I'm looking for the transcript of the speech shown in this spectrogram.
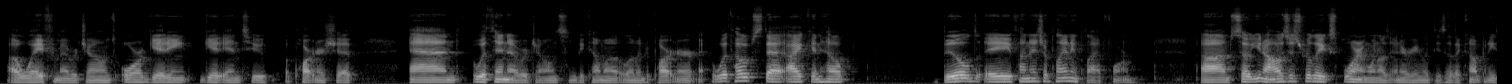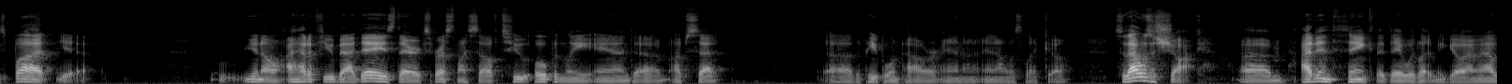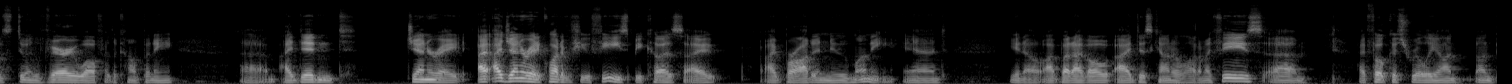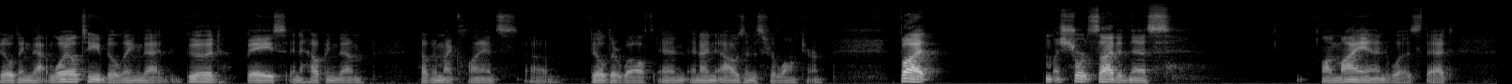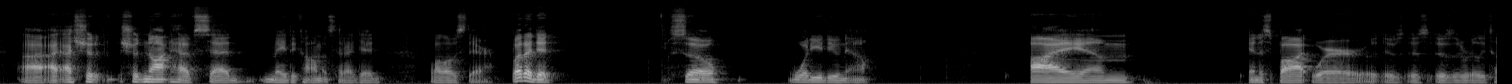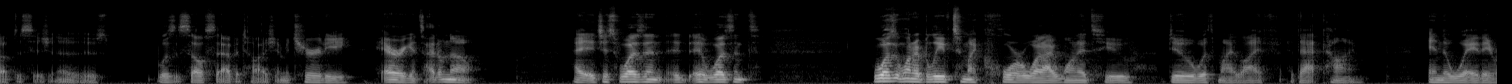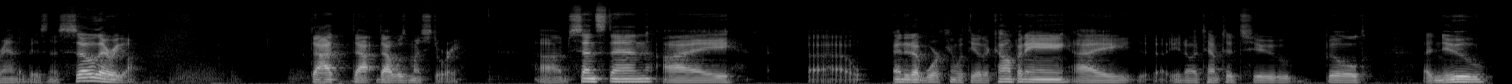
away from Edward Jones, or getting get into a partnership and within Edward Jones and become a limited partner with hopes that I can help build a financial planning platform. Um, so you know, I was just really exploring when I was interviewing with these other companies, but yeah, you know, I had a few bad days there. Expressed myself too openly and um, upset uh, the people in power, and uh, and I was let go. So that was a shock. Um, I didn't think that they would let me go. I mean, I was doing very well for the company. Um, I didn't generate. I, I generated quite a few fees because I I brought in new money and you know, I, but I've I discounted a lot of my fees. Um, I focused really on on building that loyalty, building that good base, and helping them, helping my clients um, build their wealth. And and I, I was in this for long term, but my short sightedness on my end was that uh, I, I should should not have said made the comments that I did while I was there, but I did. So, what do you do now? I am in a spot where it was, it was, it was a really tough decision. It was was it self sabotage, immaturity, arrogance? I don't know. I, it just wasn't. It, it wasn't. Wasn't what I believed to my core. What I wanted to do with my life at that time, in the way they ran the business. So there we go. That that that was my story. Um, since then, I uh, ended up working with the other company. I, you know, attempted to build a new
